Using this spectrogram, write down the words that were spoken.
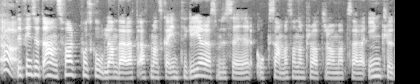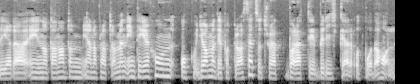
Ja. Det finns ett ansvar på skolan där att, att man ska integrera som du säger och samma som de pratar om att så här, inkludera är ju något annat de gärna pratar om. Men integration och gör man det på ett bra sätt så tror jag att bara att det berikar åt båda håll.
